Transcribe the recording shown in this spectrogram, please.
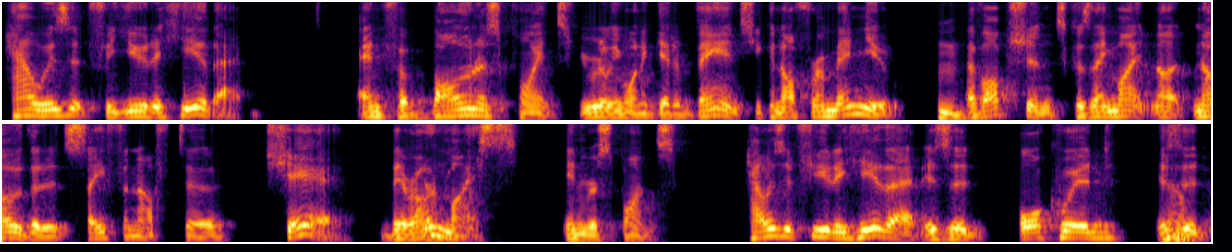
How is it for you to hear that? And for bonus points, if you really want to get advanced, you can offer a menu Hmm. of options because they might not know that it's safe enough to share their own Sure. mice in response. How is it for you to hear that? Is it awkward? Is Yeah. it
